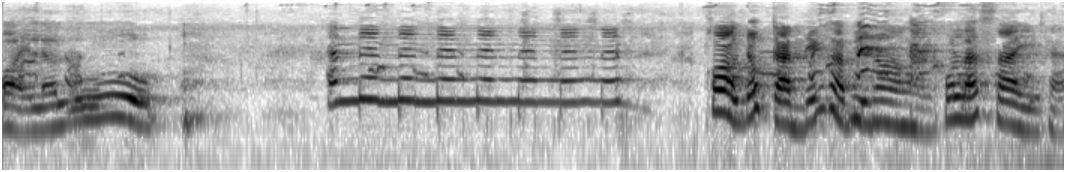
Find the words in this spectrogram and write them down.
ปล่อยแล้วลูก อันนั้นนั่นนั่นนั่นนั่นนั่นนั่นขอเดียวกันเด้อค่ะพี่น้องคนละใส่ค่ะ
